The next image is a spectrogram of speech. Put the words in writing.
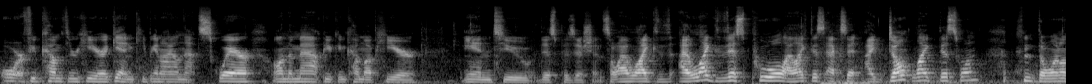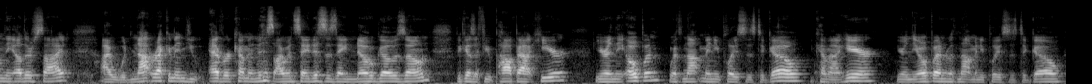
or if you come through here again keeping an eye on that square on the map you can come up here into this position. So I like I like this pool. I like this exit. I don't like this one, the one on the other side. I would not recommend you ever come in this. I would say this is a no-go zone because if you pop out here, you're in the open with not many places to go. You come out here, you're in the open with not many places to go.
